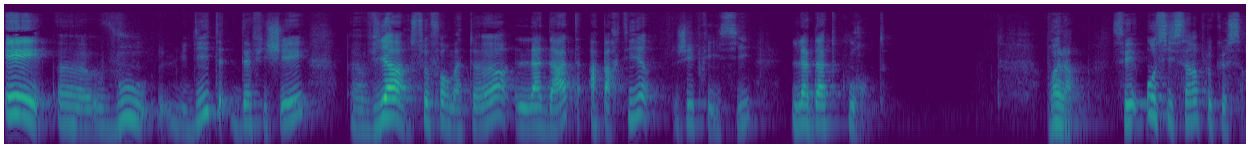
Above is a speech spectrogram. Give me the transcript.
et euh, vous lui dites d'afficher via ce formateur la date à partir, j'ai pris ici, la date courante. Voilà, c'est aussi simple que ça.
